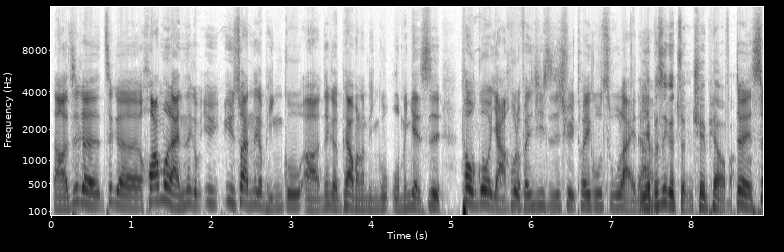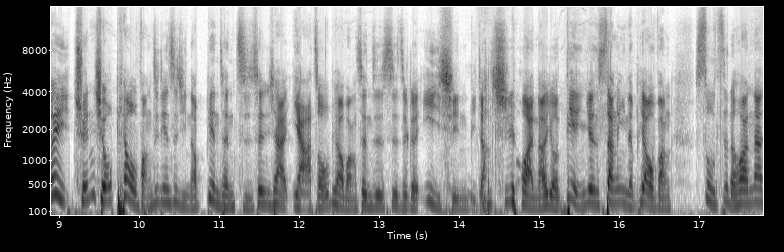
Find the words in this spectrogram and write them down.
啊，这个这个花木兰那个预预算那个评估啊，那个票房的评估，我们也是透过雅虎的分析师去推估出来的，啊，也不是一个准确票房。对，所以全球票房这件事情，然后变成只剩下亚洲票房，甚至是这个疫情比较趋缓，然后有电影院上映的票房数字的话，那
